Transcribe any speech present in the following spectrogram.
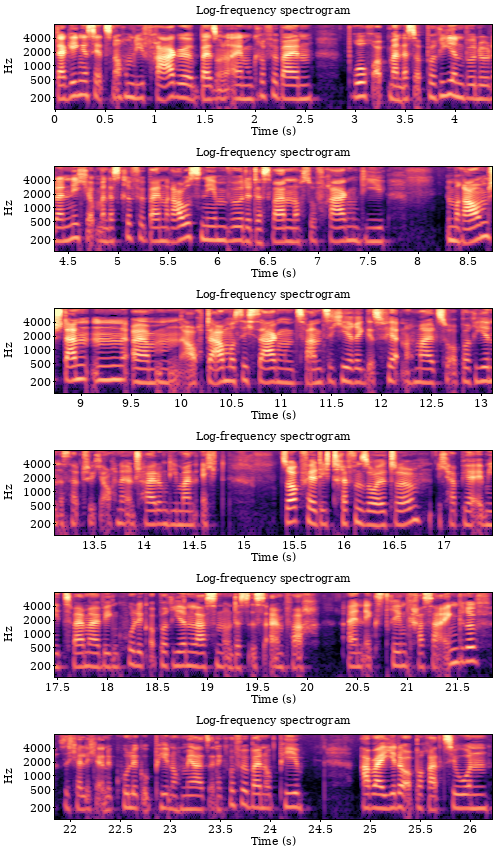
Da ging es jetzt noch um die Frage bei so einem Griffelbeinbruch, ob man das operieren würde oder nicht, ob man das Griffelbein rausnehmen würde. Das waren noch so Fragen, die im Raum standen. Ähm, auch da muss ich sagen, ein 20-jähriges Pferd nochmal zu operieren, ist natürlich auch eine Entscheidung, die man echt sorgfältig treffen sollte. Ich habe ja Emmy zweimal wegen Kolik operieren lassen und das ist einfach ein extrem krasser Eingriff. Sicherlich eine Kolik-OP noch mehr als eine Griffelbein-OP. Aber jede Operation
